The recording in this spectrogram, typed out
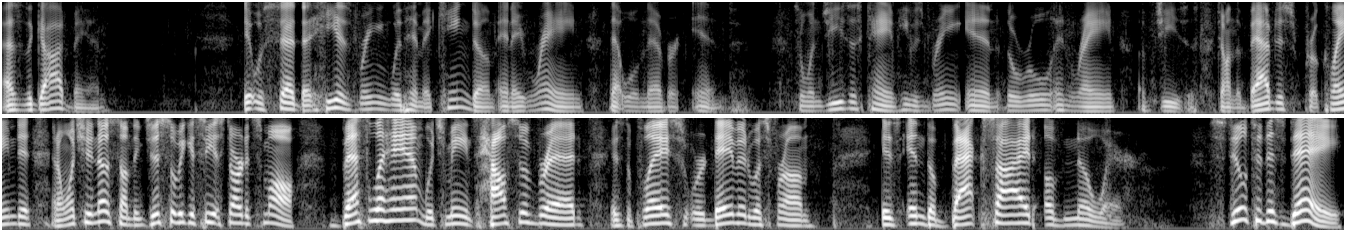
as the God man, it was said that he is bringing with him a kingdom and a reign that will never end. So when Jesus came, he was bringing in the rule and reign of Jesus. John the Baptist proclaimed it. And I want you to know something, just so we can see it started small. Bethlehem, which means house of bread, is the place where David was from, is in the backside of nowhere. Still to this day,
